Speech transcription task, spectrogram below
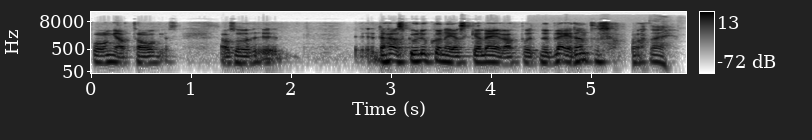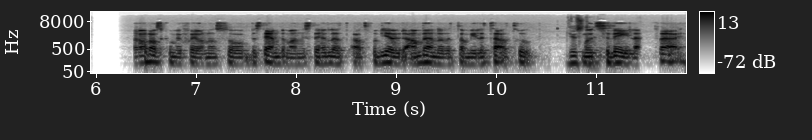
Fångar tages. Alltså, eh, det här skulle kunna eskalera på ett... Nu blev det inte så. Nej. Lördagskommissionen så bestämde man istället att förbjuda användandet av militär trupp mot civila i Sverige.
